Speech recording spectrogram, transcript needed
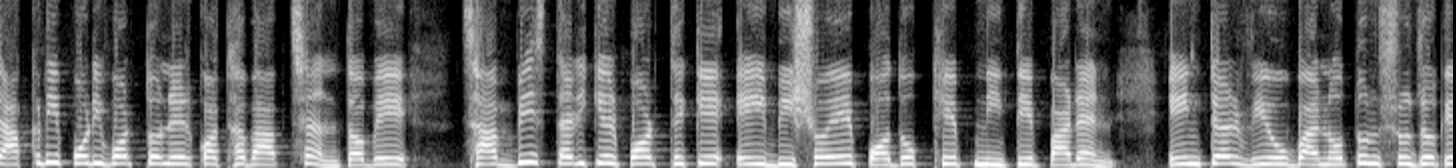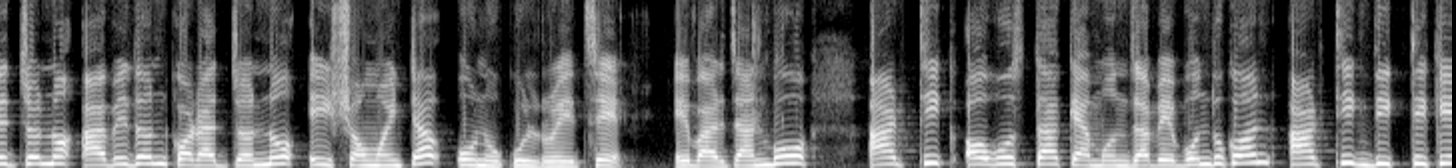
চাকরি পরিবর্তনের কথা ভাবছেন, তবে ছাব্বিশ তারিখের পর থেকে এই বিষয়ে পদক্ষেপ নিতে পারেন। ইন্টারভিউ বা নতুন সুযোগের জন্য আবেদন করার জন্য এই সময়টা অনুকূল রয়েছে। এবার জানব আর্থিক অবস্থা কেমন যাবে? বন্ধুগণ, আর্থিক দিক থেকে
